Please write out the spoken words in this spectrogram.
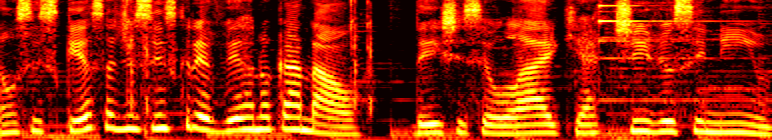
Não se esqueça de se inscrever no canal, deixe seu like e ative o sininho.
